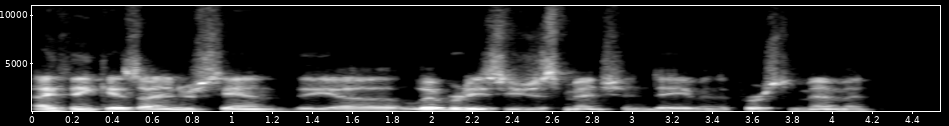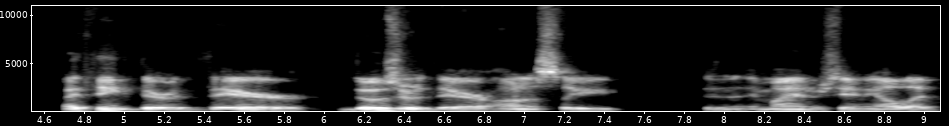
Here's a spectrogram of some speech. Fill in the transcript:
I think as I understand the uh, liberties you just mentioned, Dave, in the First Amendment, I think they're there. Those are there, honestly, in, in my understanding. I'll let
